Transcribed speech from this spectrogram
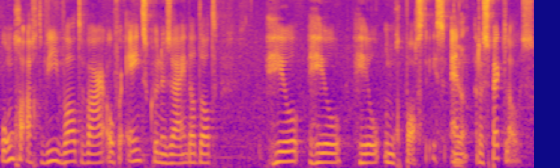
ongeacht wie wat waar over eens kunnen zijn dat dat heel, heel, heel ongepast is. En Ja. respectloos.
